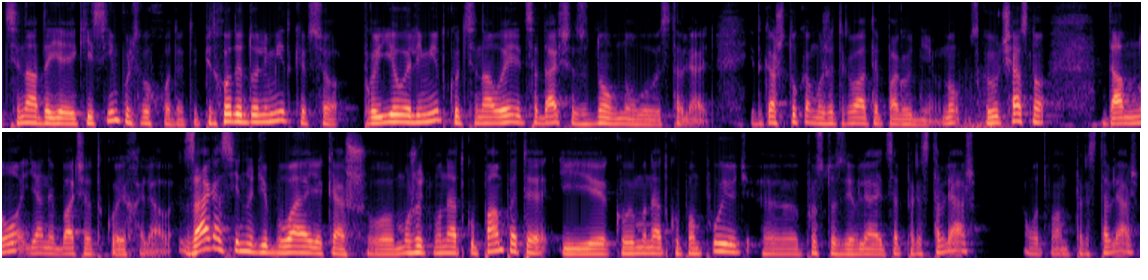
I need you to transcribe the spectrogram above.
ціна дає якийсь імпульс, виходити. Підходить до лімітки, все. Проїли лімітку, ціна лиється далі, знов нову виставляють. І така штука може тривати пару днів. Ну, скажу чесно, давно я не бачив такої халяви. Зараз іноді буває яке, що можуть монетку пампити, і коли монетку пампують, е, просто з'являється переставляж. От вам переставляж.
